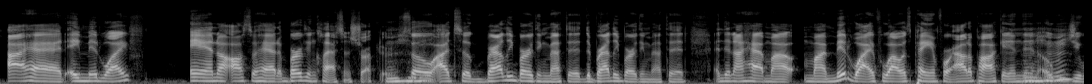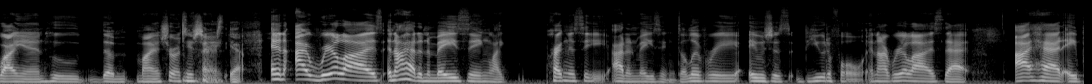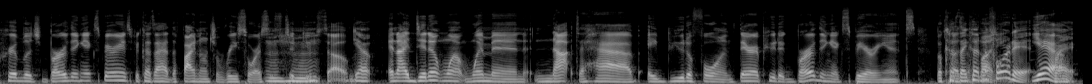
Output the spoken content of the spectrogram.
I had a midwife, and I also had a birthing class instructor. So I took Bradley birthing method, the Bradley birthing method, and then I had my my midwife who I was paying for out of pocket, and then OBGYN who the my insurance was paying. Insurance, yeah. And I realized, and I had an amazing like pregnancy, I had an amazing delivery. It was just beautiful. And I realized that I had a privileged birthing experience because I had the financial resources to do so. Mm-hmm. Yep. And I didn't want women not to have a beautiful and therapeutic birthing experience because they couldn't money. afford it. Yeah. Right.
